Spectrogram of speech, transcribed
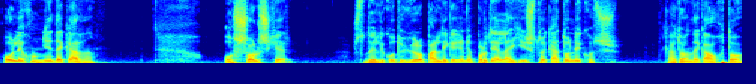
όλοι έχουν μια δεκάδα. Ο Solskjaer στον τελικό του Europa League έγινε πρώτη αλλαγή στο 120, 118.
